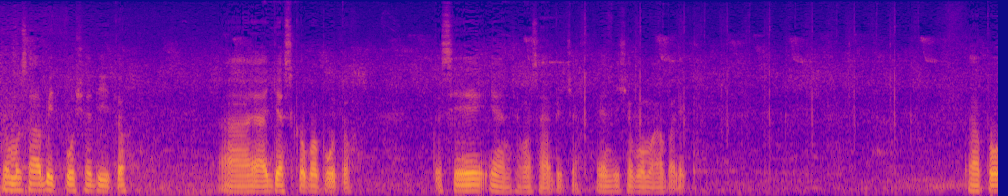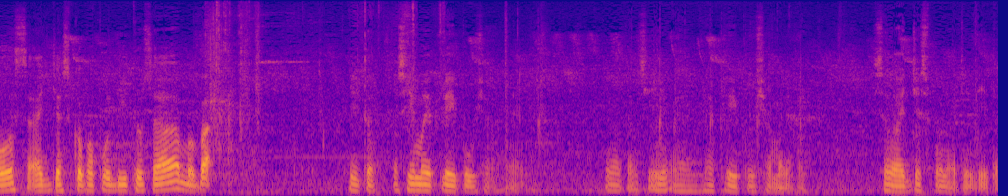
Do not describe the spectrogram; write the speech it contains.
Sumasabit po siya dito. Ah, adjust ko pa po to. Kasi, yan, sumasabit siya. Kaya hindi siya bumabalik. Tapos, adjust ko pa po dito sa baba. Dito. Kasi may play po siya. Ayan. Kung napansin nyo, ayan, may play po siya malaki. So, adjust po natin dito.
